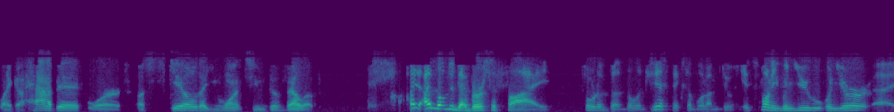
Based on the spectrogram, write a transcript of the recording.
like a habit or a skill that you want to develop. I, I'd love to diversify sort of the, the logistics of what I'm doing. It's funny when you when you're uh,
